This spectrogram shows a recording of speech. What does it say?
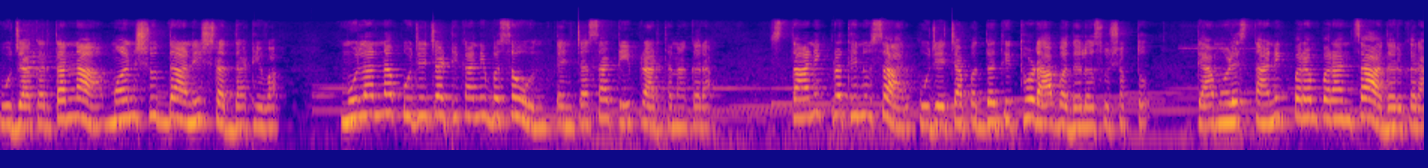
पूजा करताना मन शुद्ध आणि श्रद्धा ठेवा. मुलांना पूजेच्या ठिकाणी बसवून त्यांच्यासाठी प्रार्थना करा. स्थानिक प्रथेनुसार पूजेच्या पद्धतीत थोडा बदल असू शकतो. त्यामुळे स्थानिक परंपरांचा आदर करा.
